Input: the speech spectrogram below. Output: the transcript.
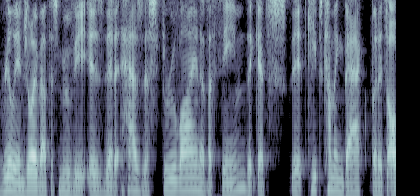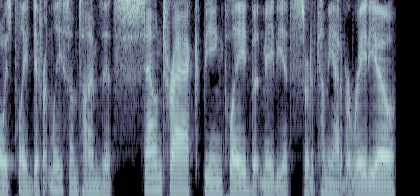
really enjoy about this movie is that it has this through line of a theme that gets it keeps coming back, but it's always played differently. Sometimes it's soundtrack being played, but maybe it's sort of coming out of a radio.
